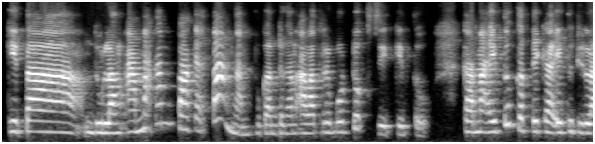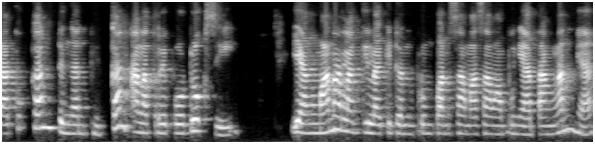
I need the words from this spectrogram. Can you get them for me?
Kita dulang anak kan pakai tangan bukan dengan alat reproduksi gitu. Karena itu ketika itu dilakukan dengan bukan alat reproduksi, yang mana laki-laki dan perempuan sama-sama punya tangannya,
